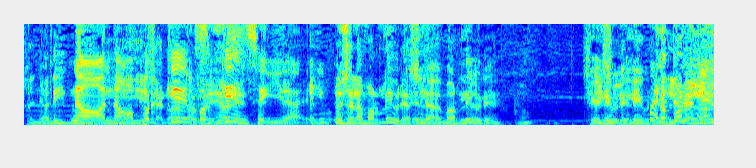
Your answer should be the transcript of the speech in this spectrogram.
señoritas. No, no, ¿por qué, ¿por qué enseguida? ¿No es el amor libre así? El amor libre. Si es libre, es libre. Bueno, Es libre, es ponele.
